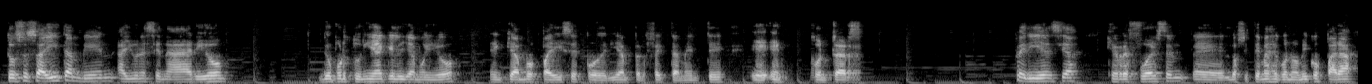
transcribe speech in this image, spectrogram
Entonces ahí también hay un escenario de oportunidad que le llamo yo, en que ambos países podrían perfectamente encontrar experiencias que refuercen los sistemas económicos para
